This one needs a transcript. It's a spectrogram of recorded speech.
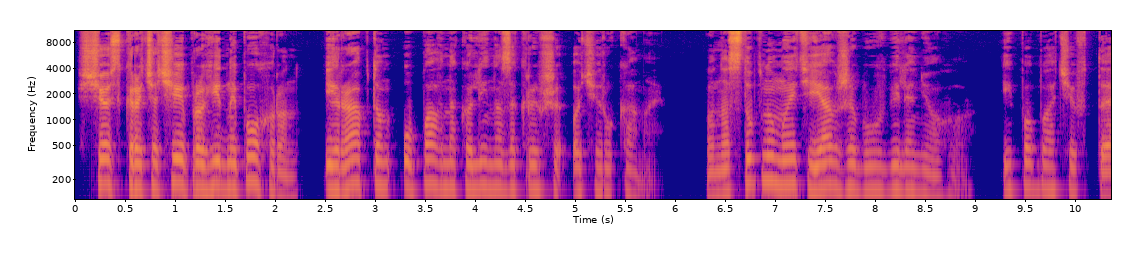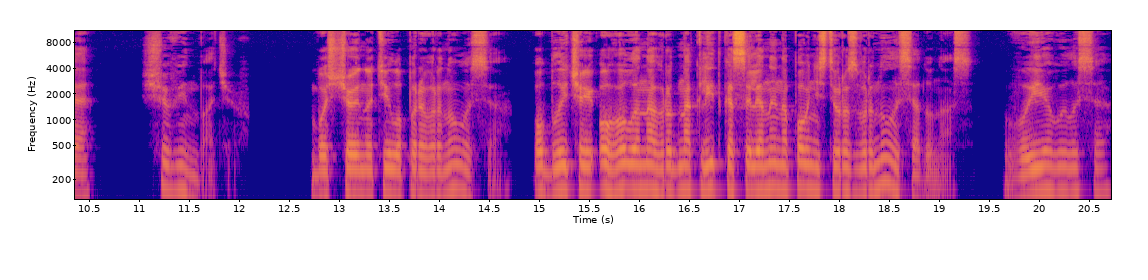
щось кричачи про гідний похорон, і раптом упав на коліна, закривши очі руками. У наступну мить я вже був біля нього і побачив те, що він бачив. Бо щойно тіло перевернулося, обличчя й оголена грудна клітка селянина повністю розвернулися до нас. Виявилося,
